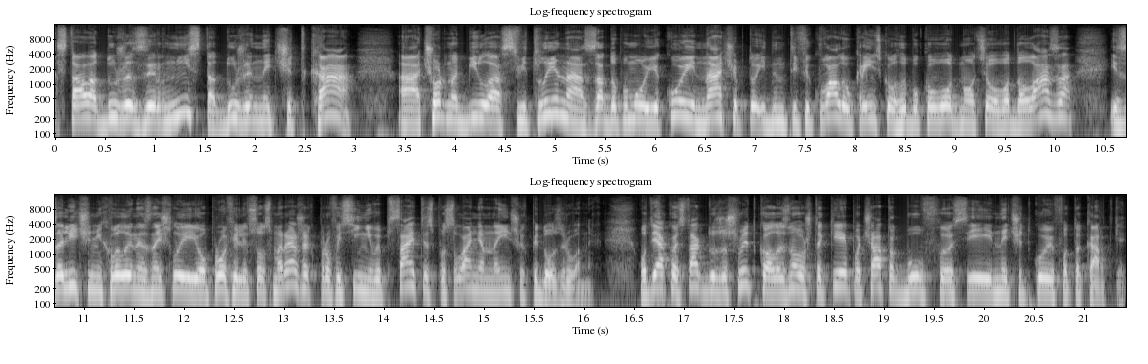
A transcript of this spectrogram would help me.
Стала дуже зерниста, дуже нечітка чорно-біла світлина, за допомогою якої, начебто, ідентифікували українського глибоководного цього водолаза, і за лічені хвилини знайшли його профілі в соцмережах, професійні веб-сайти з посиланням на інших підозрюваних. От якось так дуже швидко, але знову ж таки початок був з цієї нечіткої фотокартки.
